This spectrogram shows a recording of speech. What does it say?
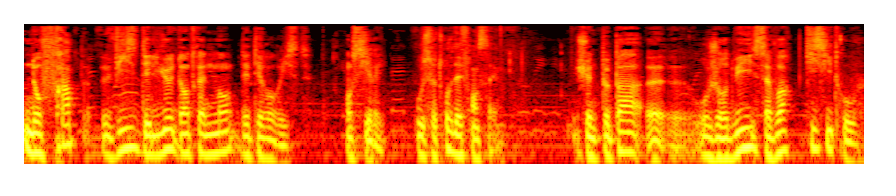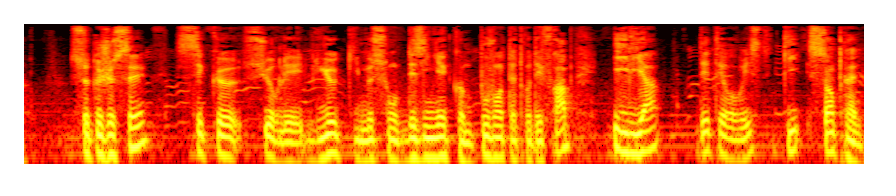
Nos frappes visent des lieux d'entraînement des terroristes en Syrie. Où se trouvent des Français. Je ne peux pas euh, aujourd'hui savoir qui s'y trouve. Ce que je sais, c'est que sur les lieux qui me sont désignés comme pouvant être des frappes, il y a des terroristes qui s'entraînent,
